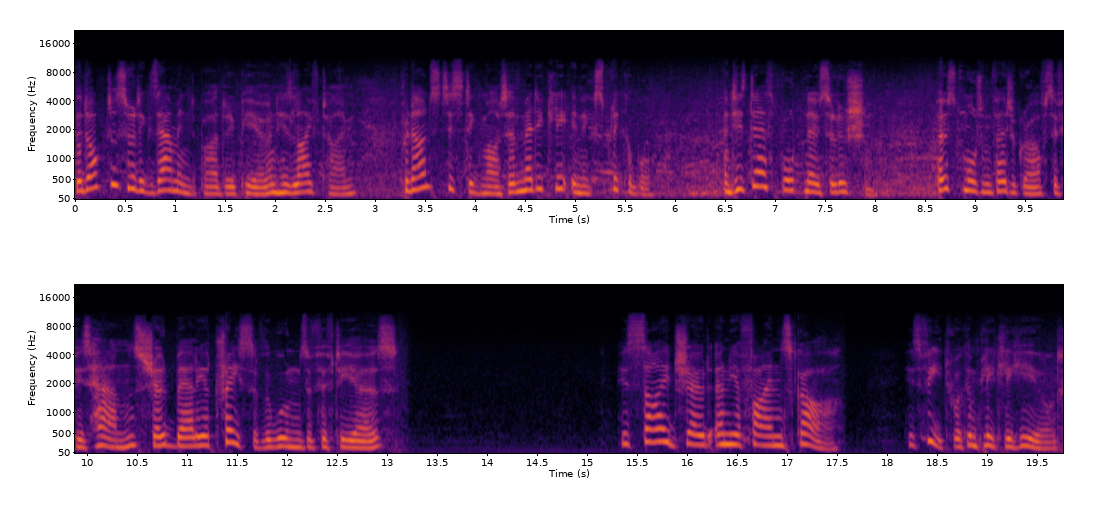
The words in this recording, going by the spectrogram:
The doctors who had examined Padre Pio in his lifetime pronounced his stigmata medically inexplicable, and his death brought no solution. Post-mortem photographs of his hands showed barely a trace of the wounds of 50 years. His side showed only a fine scar. His feet were completely healed.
